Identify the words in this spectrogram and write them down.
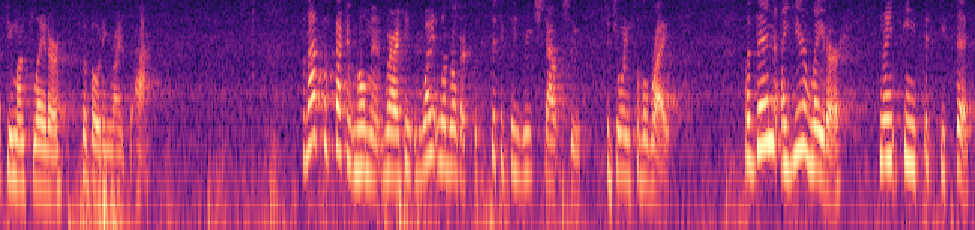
a few months later the Voting Rights Act. So that's the second moment where I think white liberals are specifically reached out to to join civil rights. But then a year later, 1966,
